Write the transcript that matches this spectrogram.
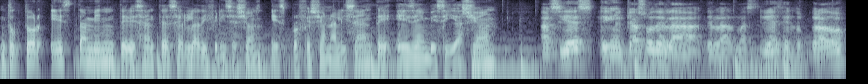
Doctor, es también interesante hacer la diferenciación, ¿es profesionalizante, es de investigación? Así es, en el caso de, la, de las maestrías y el doctorado,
